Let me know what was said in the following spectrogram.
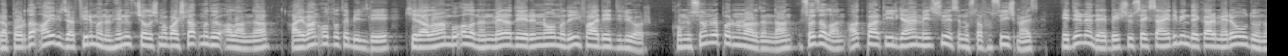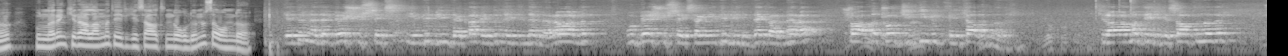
Raporda ayrıca firmanın henüz çalışma başlatmadığı alanda hayvan otlatabildiği, kiralanan bu alanın mera değerinin olmadığı ifade ediliyor. Komisyon raporunun ardından söz alan AK Parti İl Genel Meclis Üyesi Mustafa Su İçmez, Edirne'de 587 bin dekar mera olduğunu, bunların kiralanma tehlikesi altında olduğunu savundu. Edirne'de 587 bin dekar Edirne ilinde mera vardır. Bu 587 bin dekar mera şu anda çok ciddi bir tehlike altındadır. Kiralanma tehlikesi altındadır.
